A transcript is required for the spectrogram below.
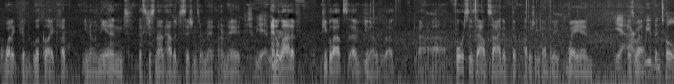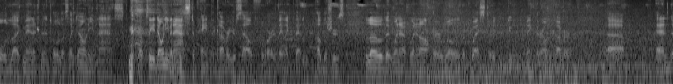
what it could look like. But you know, in the end, that's just not how the decisions are ma- are made. Yeah, we and a lot of people out, uh, you know, uh, uh, forces outside of the publishing company weigh in. Yeah, as our- well. we've been told, like management told us, like don't even ask. Please don't even ask to paint the cover yourself. Or they like that publishers loathe that when a, when an author will request to do make their own cover. Uh, and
